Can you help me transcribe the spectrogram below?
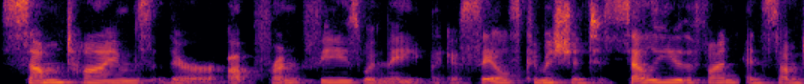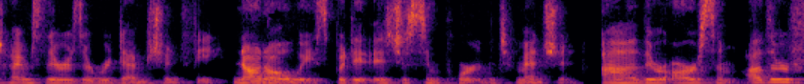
Sometimes there are upfront fees when they like a sales commission to sell you the fund, and sometimes there is a redemption fee. Not always, but it is just important to mention. Uh, there are some other f-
